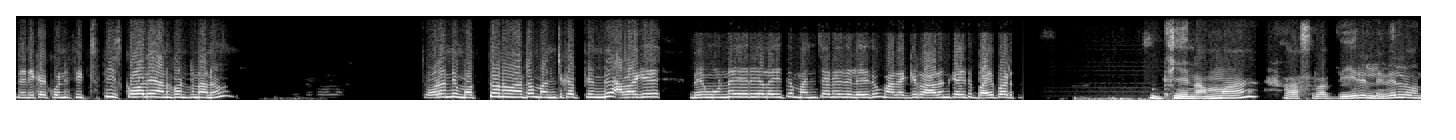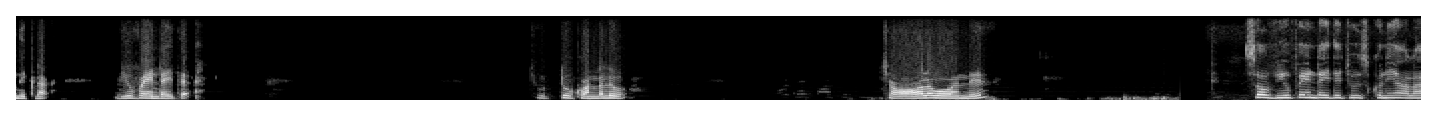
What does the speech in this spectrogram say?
నేను ఇక్కడ కొన్ని ఫిక్స్ తీసుకోవాలి అనుకుంటున్నాను. చూడండి మొత్తం అనమాట మంచు కప్పింది. అలాగే మేము ఉన్న ఏరియాలో అయితే మంచి అనేది లేదు. మా దగ్గర రావడానికి అయితే భయపడుతుంది దీనమ్మ అసలు వేరే లెవెల్లో ఉంది ఇక్కడ. వ్యూ పాయింట్ అయితే. చుట్టూ కొండలు. చాలా బాగుంది. సో వ్యూ పాయింట్ అయితే చూసుకొని అలా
